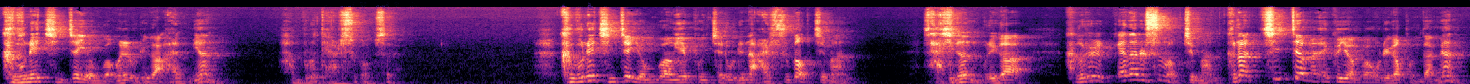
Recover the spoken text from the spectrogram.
그분의 진짜 영광을 우리가 알면 함부로 대할 수가 없어요. 그분의 진짜 영광의 본체를 우리는 알 수가 없지만 사실은 우리가 그거를 깨달을 수는 없지만 그러나 진짜 만약 그 영광을 우리가 본다면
